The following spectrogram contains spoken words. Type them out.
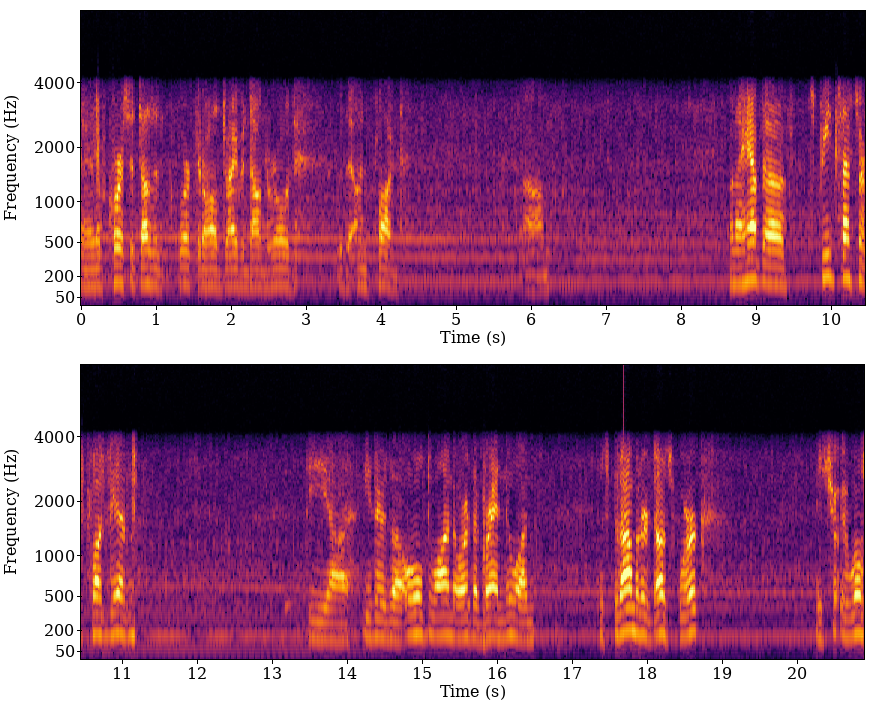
And of course it doesn't work at all driving down the road with it unplugged. Um, when I have the speed sensor plugged in, the uh, either the old one or the brand new one, the speedometer does work. It, it will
